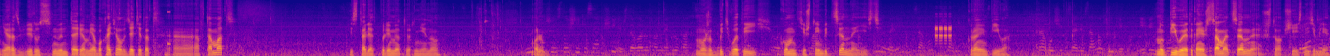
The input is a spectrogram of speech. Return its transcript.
я разберусь с инвентарем. Я бы хотел взять этот э, автомат. Пистолет-пулемет, вернее, но... Может, может быть, в этой комнате что-нибудь ценное есть? Кроме пива. Ну, пиво это, конечно, самое ценное, что вообще есть на Земле.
